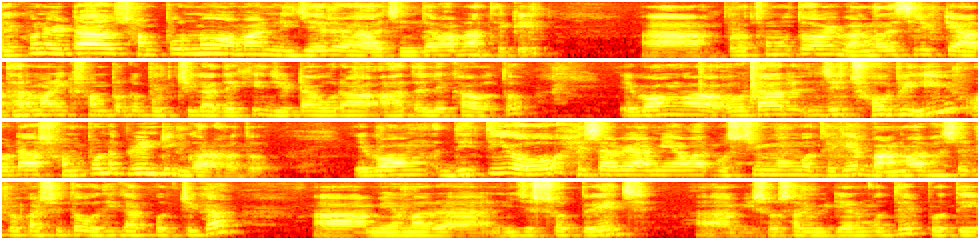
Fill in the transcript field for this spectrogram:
দেখুন, এটা সম্পূর্ণ আমার নিজের চিন্তা ভাবনা থেকে প্রথমত আমি বাংলাদেশের একটি আধার মানিক সম্পর্কে পত্রিকা দেখি, যেটা ওরা হাতে লেখা হতো। এবং ওটার যে ছবি, ওটা সম্পূর্ণ প্রিন্টিং করা হতো। এবং দ্বিতীয় হিসাবে আমি আমার পশ্চিমবঙ্গ থেকে বাংলা ভাষায় প্রকাশিত অধিকার পত্রিকা আমি আমার নিজস্ব পেজ আমি সোশ্যাল মিডিয়ার মধ্যে প্রতি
